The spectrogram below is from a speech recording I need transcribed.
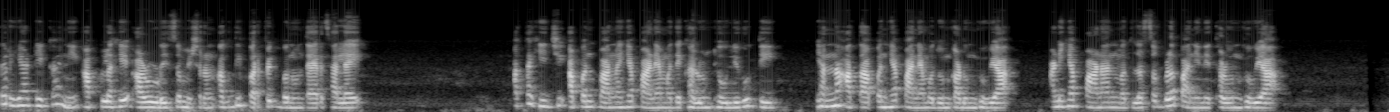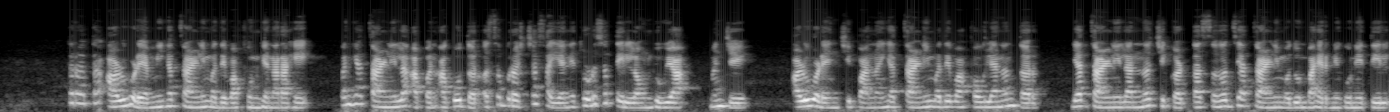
तर या ठिकाणी आपलं हे आळूडीचं मिश्रण अगदी परफेक्ट बनवून तयार झालंय. आता ही जी आपण पानं ह्या पाण्यामध्ये घालून ठेवली होती ह्यांना आता आपण ह्या पाण्यामधून काढून घेऊया आणि ह्या पानांमधलं सगळं पाणी निथळून घेऊया. तर आता आळूवड्या मी ह्या चाळणीमध्ये वाफवून घेणार आहे. पण ह्या चाळणीला आपण अगोदर असं ब्रशच्या साह्याने थोडंसं तेल लावून घेऊया. म्हणजे आळूवड्यांची पानं ह्या चाळणीमध्ये वाफवल्यानंतर या चाळणीला न चिकटता सहज या चाळणीमधून बाहेर निघून येतील.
